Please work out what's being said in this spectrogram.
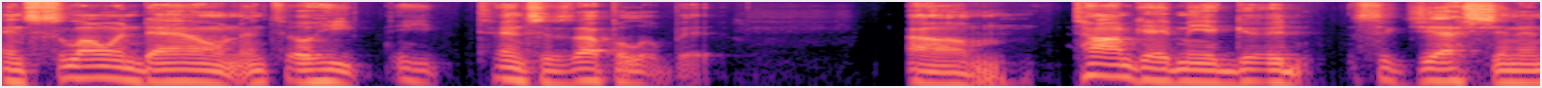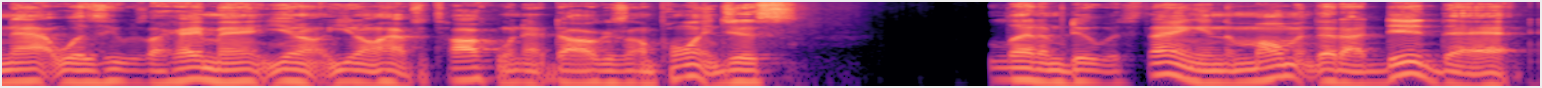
and slowing down until he he tenses up a little bit. Um, Tom gave me a good suggestion, and that was he was like, "Hey man, you know you don't have to talk when that dog is on point. Just let him do his thing." And the moment that I did that,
